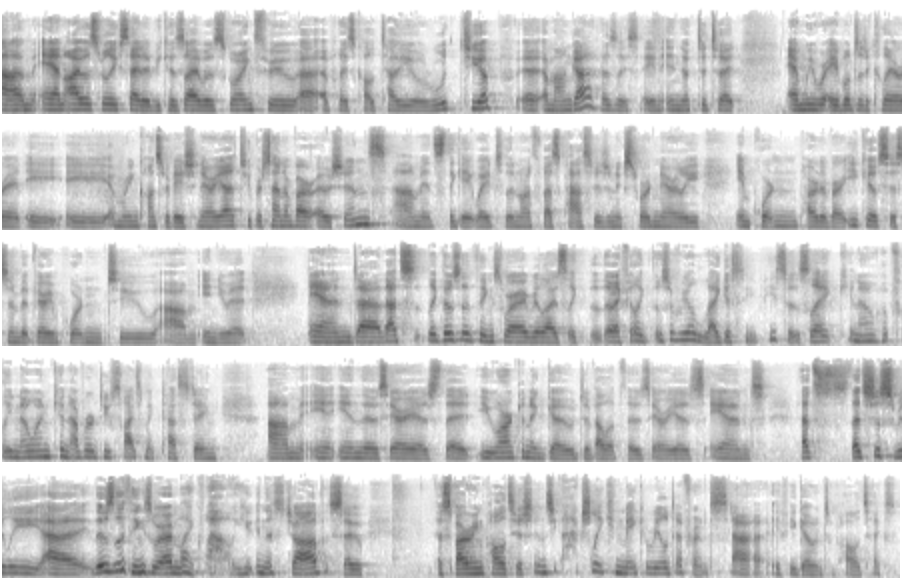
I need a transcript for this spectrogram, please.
Um, and I was really excited because I was going through uh, a place called Tallurutiup, uh, Imanga, as they say in Inuktitut, and we were able to declare it a, a, marine conservation area, 2% of our oceans. Um, it's the gateway to the Northwest Passage, an extraordinarily important part of our ecosystem, but very important to um, Inuit. And uh, that's like those are the things where I realize like I feel like those are real legacy pieces. Like you know, hopefully no one can ever do seismic testing um, in, in, those areas, that you aren't going to go develop those areas. And that's, that's just really, uh, those are the things where I'm like, wow, you in this job, so aspiring politicians, you actually can make a real difference uh, if you go into politics.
